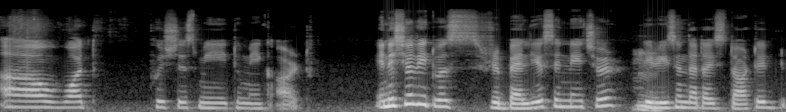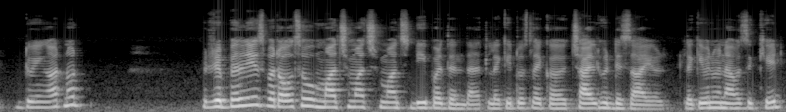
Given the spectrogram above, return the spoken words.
Uh, what pushes me to make art? Initially it was rebellious in nature. The reason that i started doing art not rebellious but also much much much deeper than that. Like it was like a childhood desire. Like even when i was a kid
